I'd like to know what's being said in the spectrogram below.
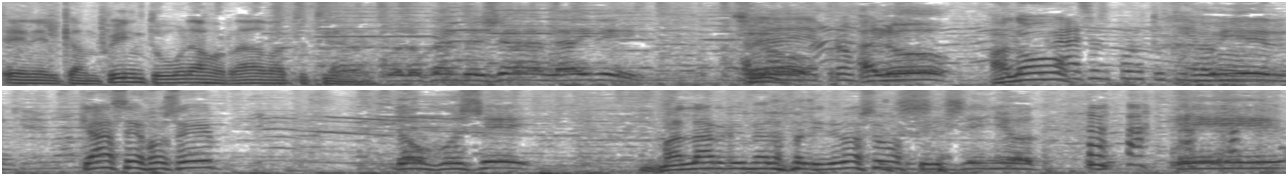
En el Campín tuvo una jornada matutina. Colocando ya al aire. Sí. Aló, aló. ¿Aló? Gracias por tu tiempo. Javier. ¿Qué hace José? Don José. ¿Más largo y menos peligroso? Sí, señor. Eh,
